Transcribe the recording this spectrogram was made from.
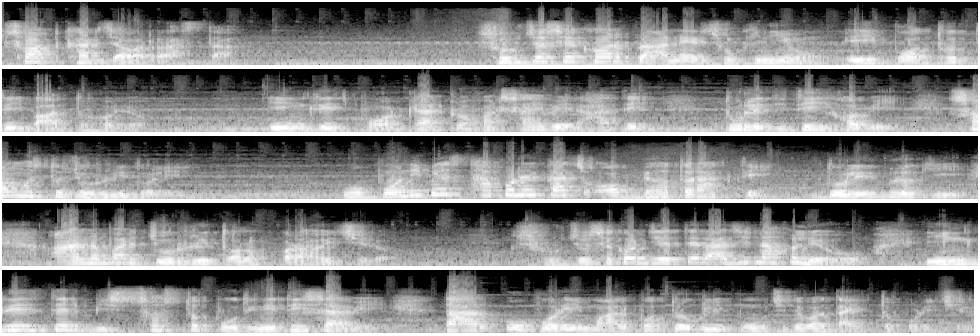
শর্টকাট যাওয়ার রাস্তা। সূর্যশেখর প্রাণের ঝুঁকি নিয়েও এই পদ্ধতিই বাধ্য হলো। ইংরেজ বডলার প্রফাট সাহেবের হাতে তুলে দিতেই হবে সমস্ত জরুরি দলিল। উপনিবেশ স্থাপনের কাজ অব্যাহত রাখতে দলিলগুলোকে আনবার জরুরি তলব করা হয়েছিল। সূর্যশেখর যেতে রাজি না হলেও ইংরেজদের বিশ্বস্ত প্রতিনিধি হিসাবে তার ওপর এই মালপত্রগুলি পৌঁছে দেওয়ার দায়িত্ব পড়েছিল।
